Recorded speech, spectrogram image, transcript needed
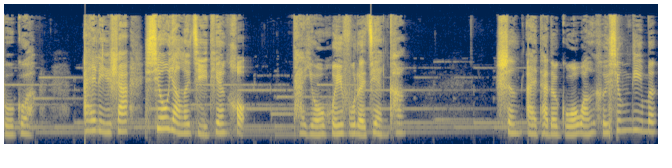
不过，艾丽莎休养了几天后。她又恢复了健康，深爱她的国王和兄弟们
